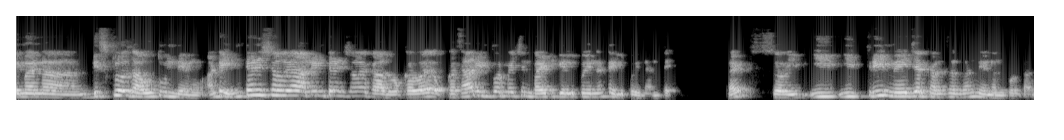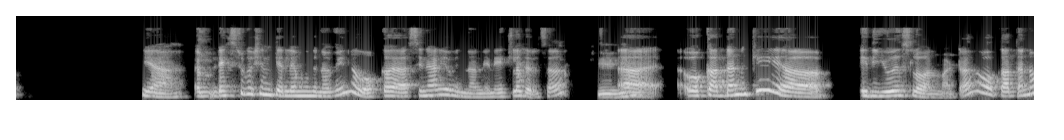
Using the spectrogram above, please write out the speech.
ఏమైనా డిస్క్లోజ్ అవుతుందేమో. అంటే ఇంటెన్షనల్గా అన్ఇంటెన్షనల్గా కాదు. ఒక ఒకసారి ఇన్ఫర్మేషన్ బయటకు వెళ్ళిపోయిందంటే వెళ్ళిపోయింది అంతే రైట్? సో ఈ ఈ త్రీ మేజర్ కన్సర్న్స్ అని నేను అనుకుంటాను. యా. నెక్స్ట్ క్వశ్చన్కి వెళ్ళే ముందు నవీన్ ఒక సినారియో విన్నాను నేను ఎట్లా తెలుసా? ఒక అతనికి ఇది యుఎస్లో అనమాట ఒక అతను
